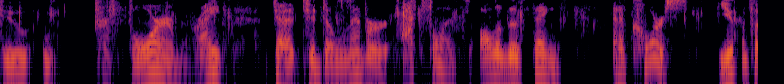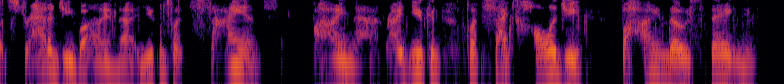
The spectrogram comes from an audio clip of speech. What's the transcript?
to perform, right? To, to deliver excellence, all of those things. And of course, you can put strategy behind that. You can put science behind that, right? You can put psychology behind those things,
